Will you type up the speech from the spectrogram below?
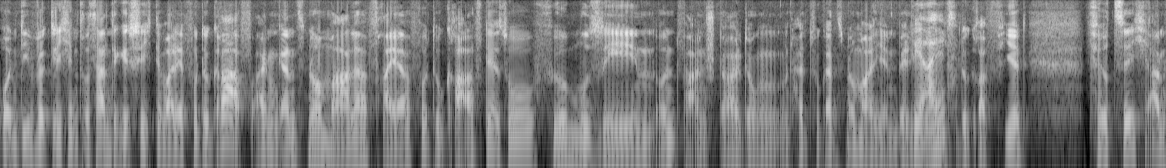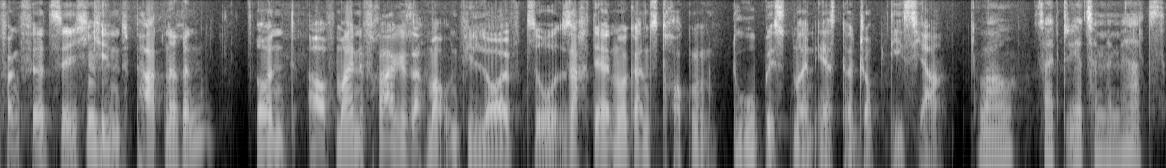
Und die wirklich interessante Geschichte war der Fotograf. Ein ganz normaler, freier Fotograf, der so für Museen und Veranstaltungen und halt so ganz normal hier in Berlin fotografiert. 40, Anfang 40, mhm. Kind, Partnerin. Und auf meine Frage, sag mal, und wie läuft so, sagt er nur ganz trocken, du bist mein erster Job dies Jahr. Wow, seit jetzt haben wir März.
